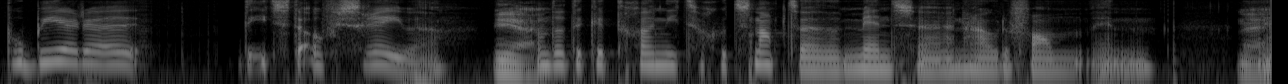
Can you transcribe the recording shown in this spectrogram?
probeerde iets te overschreeuwen. Omdat ik het gewoon niet zo goed snapte. Mensen en houden van. En, nee.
